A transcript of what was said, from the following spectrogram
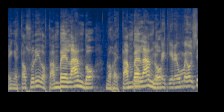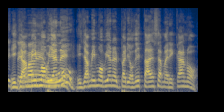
en Estados Unidos, están velando, nos están Lo- velando. Lo que quiere es un mejor sistema. y ya mismo de viene, y ya mismo viene el periodista ese americano,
